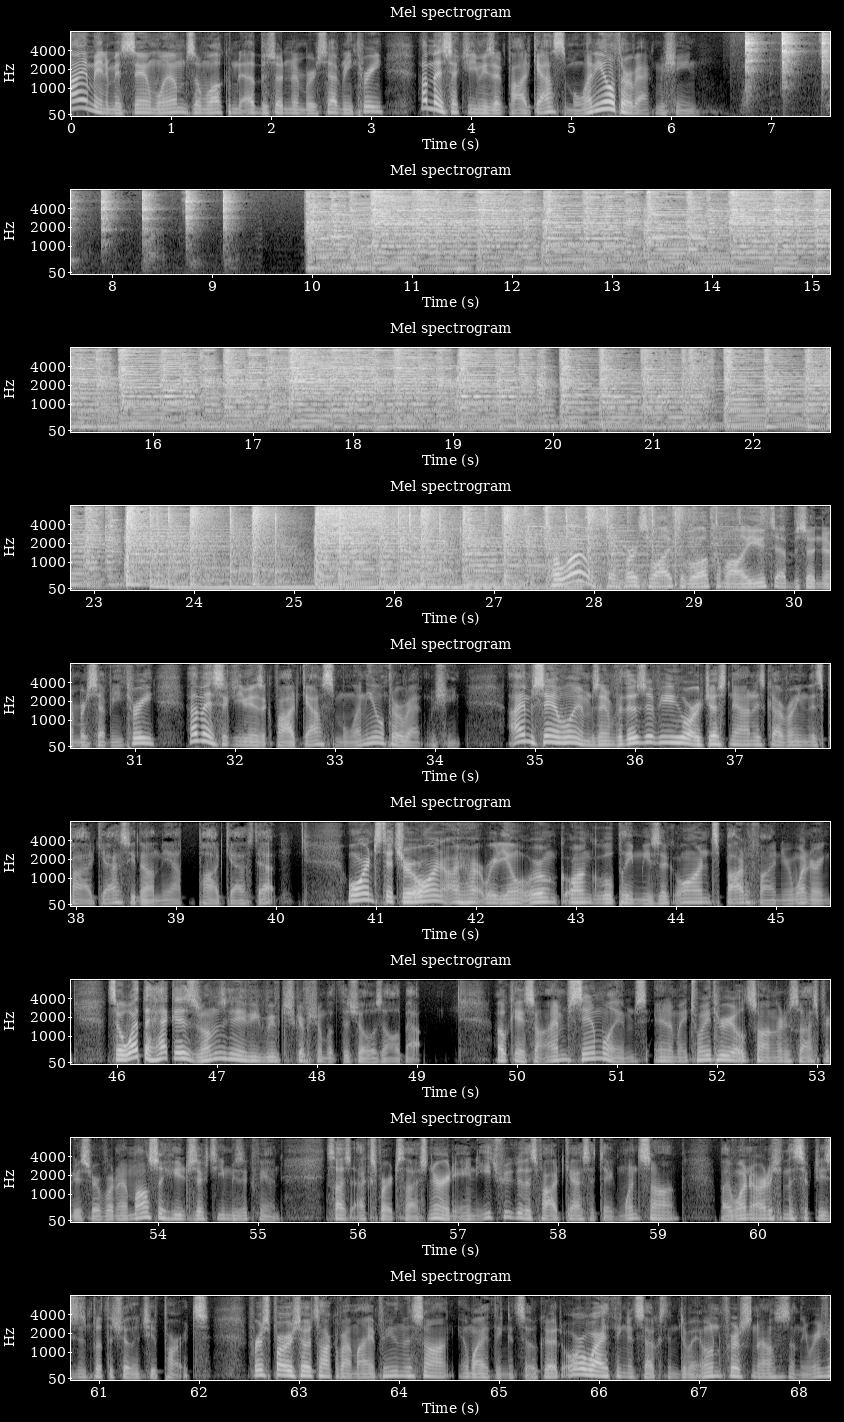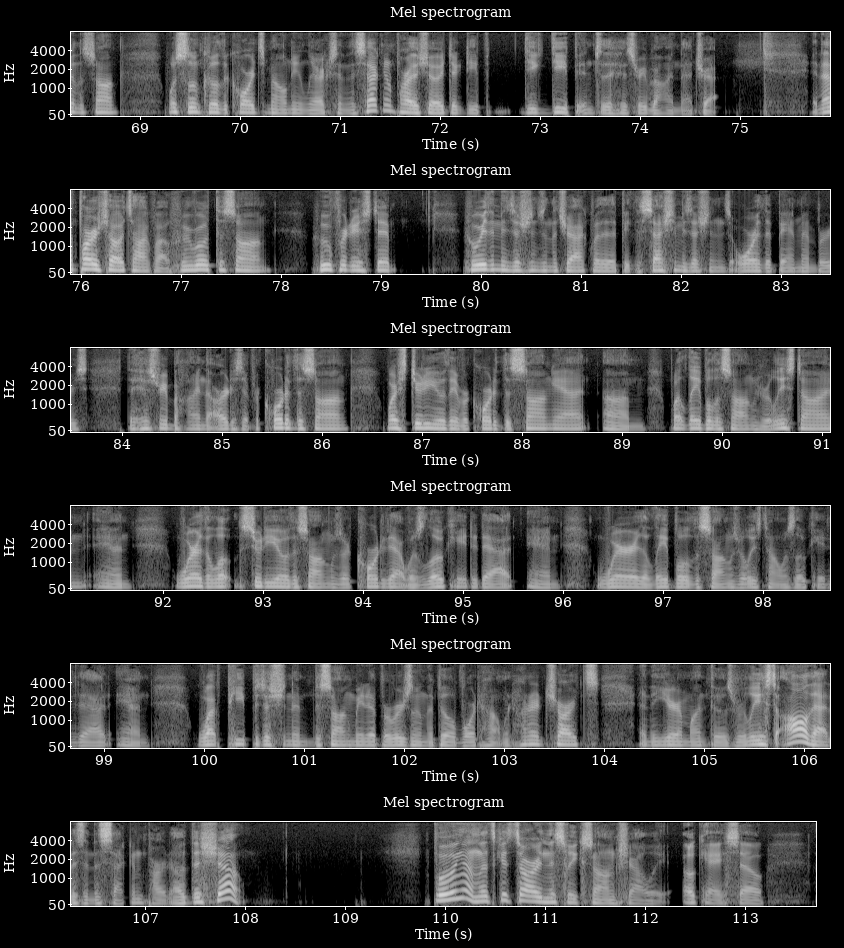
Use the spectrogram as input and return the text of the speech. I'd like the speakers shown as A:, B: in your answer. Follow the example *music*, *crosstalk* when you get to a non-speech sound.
A: Hi, my name is Sam Williams, and welcome to episode number 73 of my Sexy Music Podcast, The Millennial Throwback Machine. First of all, I'd like to welcome all you to episode number 73 of my 60 Music Podcast, Millennial Throwback Machine. I'm Sam Williams, and for those of you who are just now discovering this podcast, either on the Apple Podcast app, or on Stitcher, or on iHeartRadio, or on, or on Google Play Music, or on Spotify, and you're wondering, so what the heck is, well, I'm just going to give you a brief description of what the show is all about. Okay, so I'm Sam Williams, and I'm a 23 year old songwriter slash producer, but I'm also a huge 60 music fan slash expert slash nerd. And each week of this podcast, I take one song by one artist from the 60s and split the show into two parts. First part of the show, I talk about my opinion of the song and why I think it's so good, or why I think it sucks, and do my own first analysis on the arrangement of the song, what's include the chords, melody, and lyrics. And the second part of the show, I dig deep, dig deep into the history behind that track. In that part of the show, I talk about who wrote the song, who produced it, who are the musicians in the track, whether it be the session musicians or the band members, the history behind the artist that recorded the song, what studio they recorded the song at, um, what label the song was released on, and where the lo- studio the song was recorded at was located at, and where the label the song was released on was located at, and what P position the song made up originally on the Billboard Hot 100 charts, and the year and month it was released. All that is in the second part of the show. Moving on, let's get started in this week's song, shall we? Okay, so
